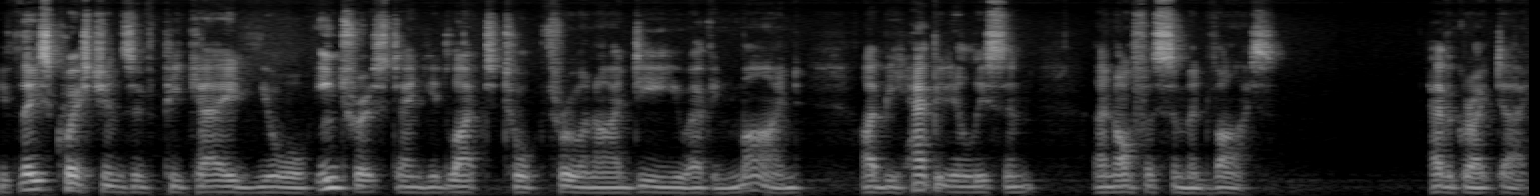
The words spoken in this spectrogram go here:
If these questions have piqued your interest and you'd like to talk through an idea you have in mind, I'd be happy to listen and offer some advice. Have a great day.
